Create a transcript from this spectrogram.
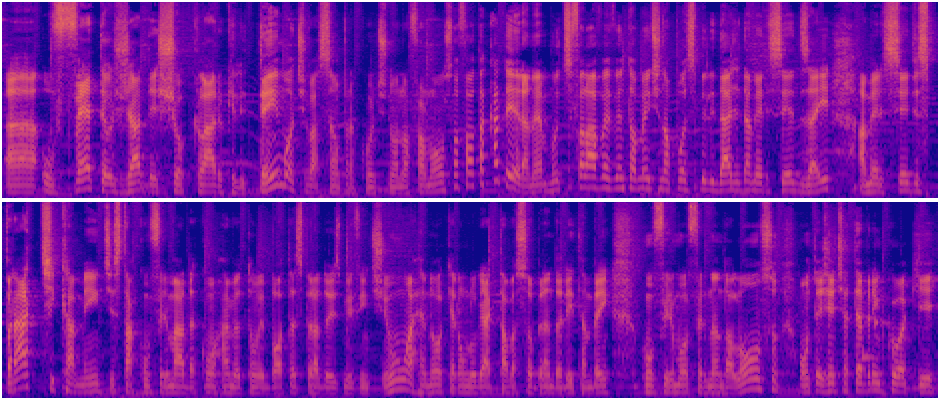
Uh, o Vettel já deixou claro que ele tem motivação para continuar na Fórmula 1, só falta cadeira, né? Muitos falavam eventualmente na possibilidade da Mercedes aí. A Mercedes praticamente está confirmada com Hamilton e Bottas para 2021. A Renault, que era um lugar que estava sobrando ali também, confirmou Fernando Alonso. Ontem a gente até brincou aqui,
